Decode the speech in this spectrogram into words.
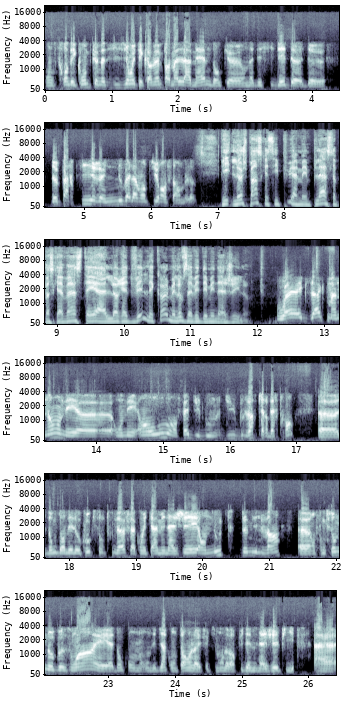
on se rendait compte que notre vision était quand même pas mal la même, donc euh, on a décidé de, de, de partir une nouvelle aventure ensemble. Puis là, je pense que c'est plus à la même place là, parce qu'avant c'était à Loretteville l'école, mais là vous avez déménagé là. Ouais, exact. Maintenant, on est euh, on est en haut en fait du, bou- du boulevard Pierre Bertrand, euh, donc dans des locaux qui sont tout neufs, là, qui ont été aménagés en août 2020 euh, en fonction de nos besoins, et euh, donc on, est bien content effectivement d'avoir pu déménager, puis euh,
